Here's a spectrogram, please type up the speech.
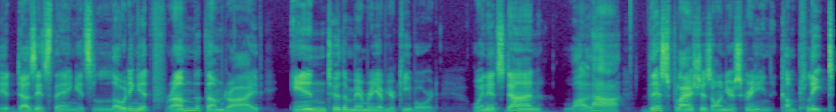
it does its thing. It's loading it from the thumb drive into the memory of your keyboard. When it's done, voila, this flashes on your screen, complete.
